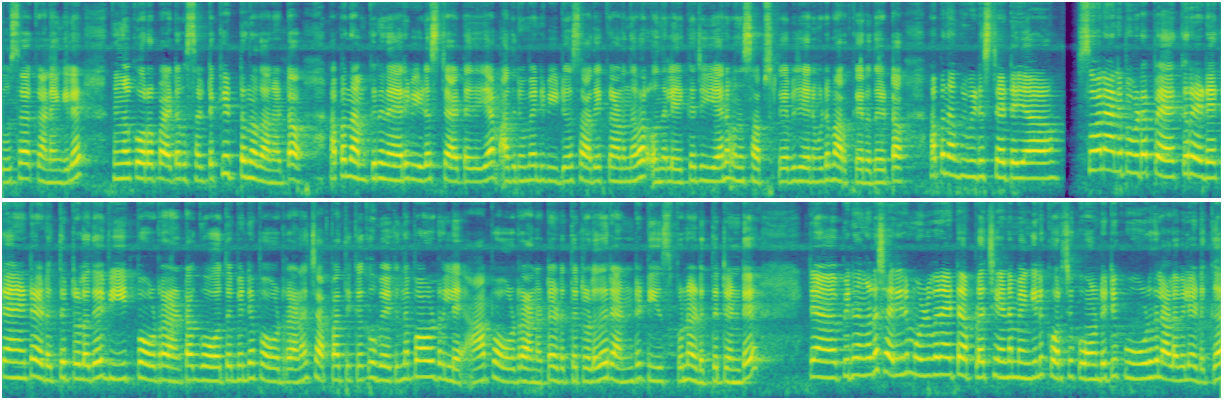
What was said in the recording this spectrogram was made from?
യൂസ് ആക്കുകയാണെങ്കിൽ നിങ്ങൾക്ക് ഉറപ്പായിട്ട് റിസൾട്ട് കിട്ടുന്നതാണ് കേട്ടോ അപ്പോൾ നമുക്കിനി നേരെ വീഡിയോ സ്റ്റാർട്ട് ചെയ്യാം. അതിനു എന്റെ വീഡിയോസ് ആദ്യം കാണുന്നവർ ഒന്ന് ലൈക്ക് ചെയ്യാനും ഒന്ന് സബ്സ്ക്രൈബ് ചെയ്യാനും കൂടി മറക്കരുത് കേട്ടോ അപ്പോൾ നമുക്ക് വീഡിയോ സ്റ്റാർട്ട് ചെയ്യാം. സോ ഞാനിപ്പോൾ ഇവിടെ പാക്ക് റെഡിയാക്കാനായിട്ട് എടുത്തിട്ടുള്ളത് വീറ്റ് പൗഡറാണ് കേട്ടോ ഗോതമ്പിന്റെ പൗഡറാണ് ചപ്പാത്തിക്കൊക്കെ ഉപയോഗിക്കുന്ന പൗഡറില്ലേ ആ പൗഡറാണ് കേട്ടോ എടുത്തിട്ടുള്ളത്. രണ്ട് ടീസ്പൂൺ എടുത്തിട്ടുണ്ട്. പിന്നെ നിങ്ങളുടെ ശരീരം മുഴുവനായിട്ട് അപ്ലൈ ചെയ്യണമെങ്കിൽ കുറച്ച് ക്വാണ്ടിറ്റി കൂടുതൽ അളവിൽ എടുക്കുക.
